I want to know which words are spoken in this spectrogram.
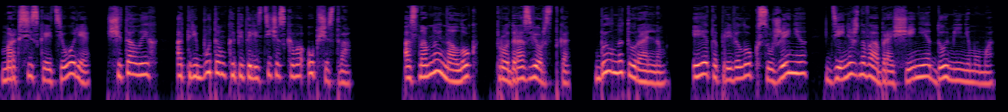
Марксистская теория считала их атрибутом капиталистического общества. Основной налог, продразверстка, был натуральным, и это привело к сужению денежного обращения до минимума.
